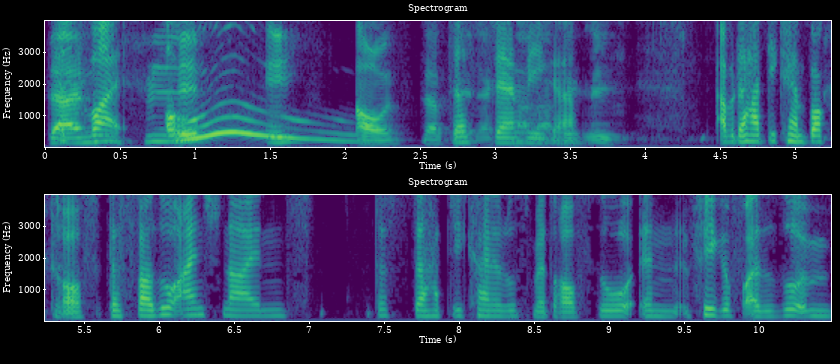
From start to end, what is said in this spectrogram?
Dann war- flipp Oh. ich aus. Das, Das der wär mega. Wirklich. Aber da hat die keinen Bock drauf. Das war so einschneidend, das, da hat die keine Lust mehr drauf. So in Fege, also so im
